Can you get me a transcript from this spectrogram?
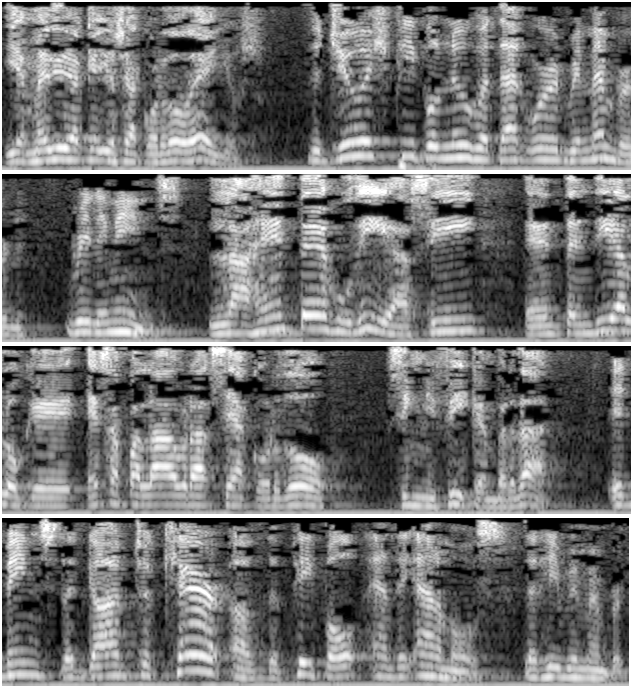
y en medio de aquello se acordó de ellos. The Jewish people knew what that word remembered really means. La gente judía sí entendía lo que esa palabra se acordó significa en verdad. It means that God took care of the people and the animals that he remembered.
